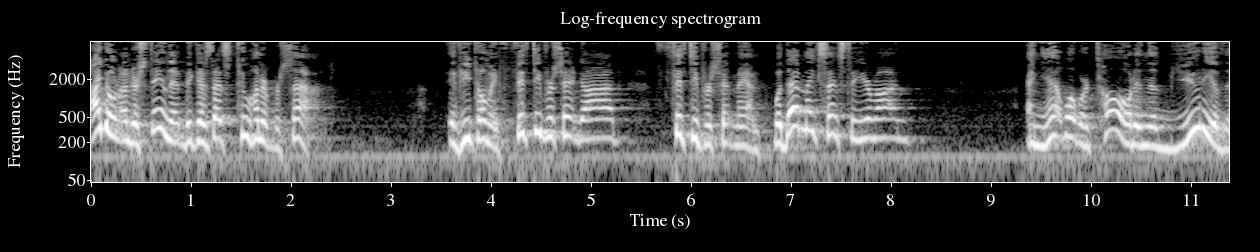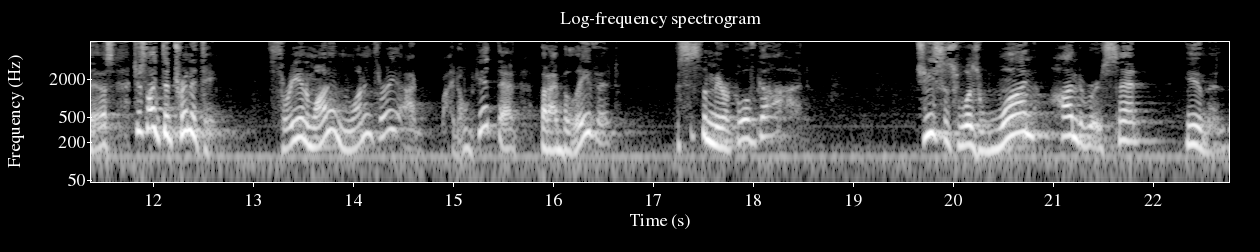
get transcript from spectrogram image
I don't understand that because that's 200%. If you told me 50% God, 50% man, would that make sense to your mind? And yet what we're told in the beauty of this, just like the Trinity, three and one and one and three, I, I don't get that, but I believe it. This is the miracle of God. Jesus was 100% human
